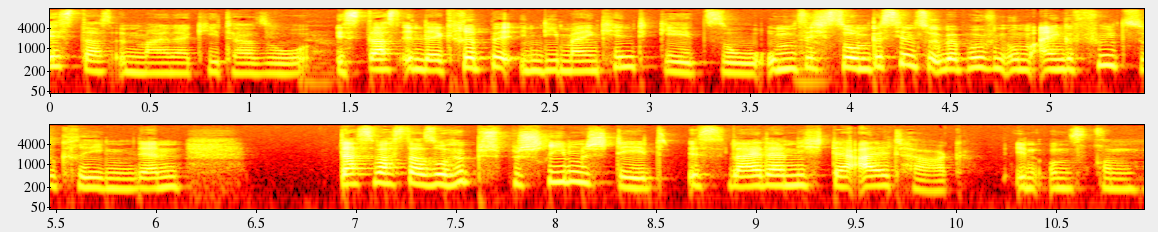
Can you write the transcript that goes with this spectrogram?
ist das in meiner Kita so? Ja. Ist das in der Krippe, in die mein Kind geht, so? Um ja. sich so ein bisschen zu überprüfen, um ein Gefühl zu kriegen. Denn das, was da so hübsch beschrieben steht, ist leider nicht der Alltag in unseren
